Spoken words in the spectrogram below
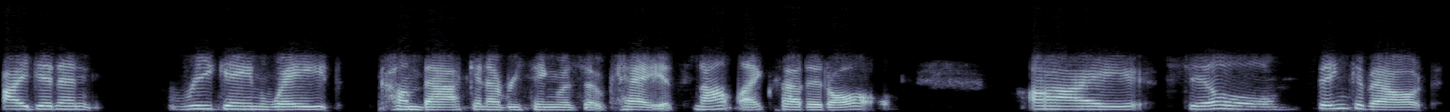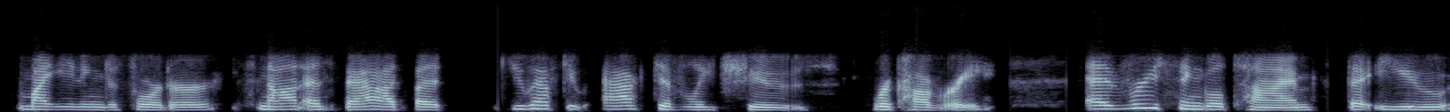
I didn't regain weight, come back, and everything was okay. It's not like that at all. I still think about my eating disorder. It's not as bad, but you have to actively choose recovery. Every single time that you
